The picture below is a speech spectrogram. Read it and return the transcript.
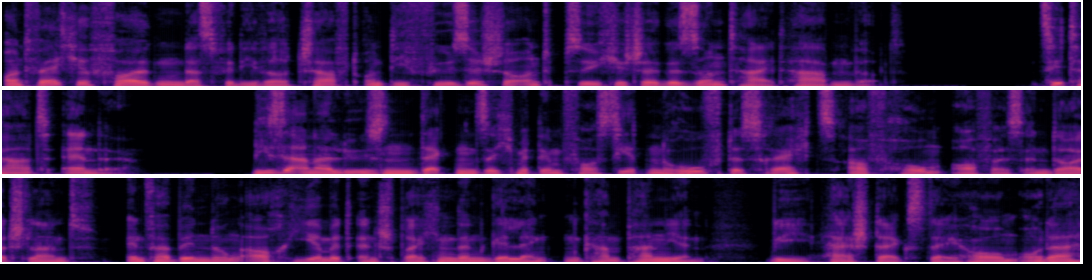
und welche Folgen das für die Wirtschaft und die physische und psychische Gesundheit haben wird. Zitat Ende diese Analysen decken sich mit dem forcierten Ruf des Rechts auf Homeoffice in Deutschland, in Verbindung auch hier mit entsprechenden gelenkten Kampagnen wie #StayHome oder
